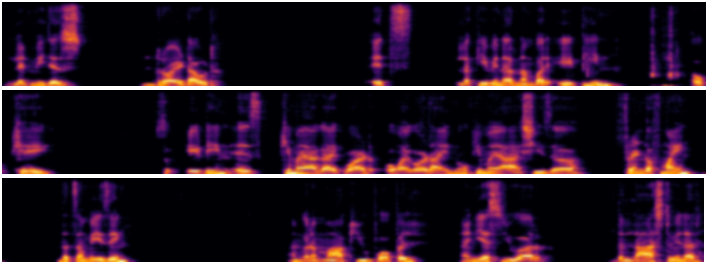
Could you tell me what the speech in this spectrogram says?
Let me just draw it out. It's lucky winner number 18. Okay. So, 18 is Kimaya Gaikwad. Oh my god, I know Kimaya. She's a friend of mine. That's amazing. I'm gonna mark you purple. And yes, you are the last winner.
